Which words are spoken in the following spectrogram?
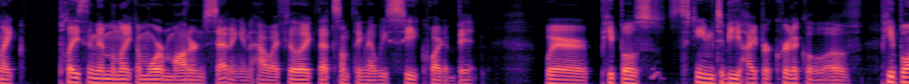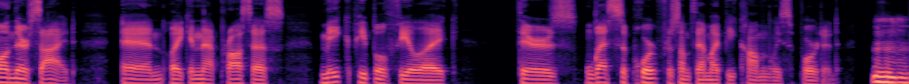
like placing them in like a more modern setting and how I feel like that's something that we see quite a bit where people s- seem to be hypercritical of people on their side and like in that process make people feel like there's less support for something that might be commonly supported mm-hmm.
